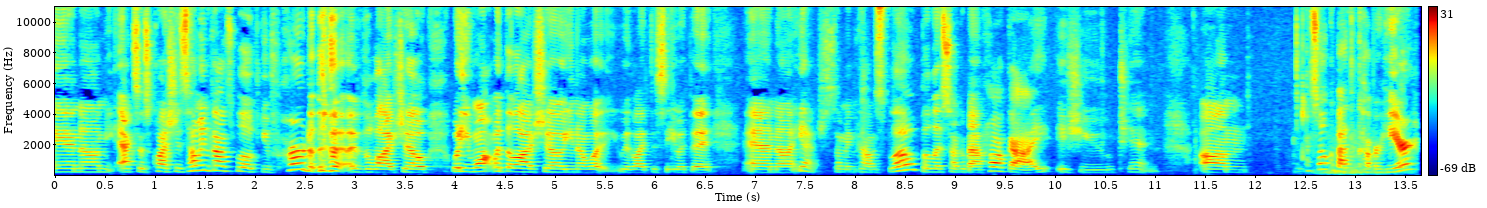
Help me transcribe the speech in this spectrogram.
and um, access questions, tell me in the comments below if you've heard of the, of the live show. What do you want with the live show? You know, what you would like to see with it. And uh, yeah, just tell me in the comments below. But let's talk about Hawkeye issue 10. Um, let's talk about the cover here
